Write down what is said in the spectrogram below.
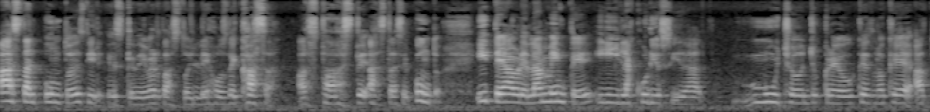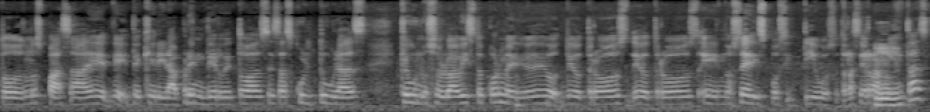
hasta el punto de decir, es que de verdad estoy lejos de casa, hasta, hasta ese punto. Y te abre la mente y la curiosidad mucho, yo creo que es lo que a todos nos pasa de, de, querer aprender de todas esas culturas que uno solo ha visto por medio de, de otros, de otros eh, no sé, dispositivos, otras herramientas,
